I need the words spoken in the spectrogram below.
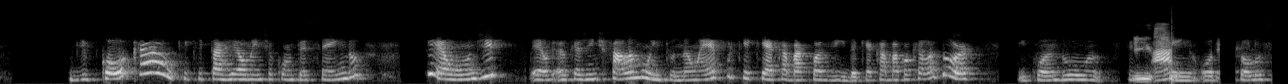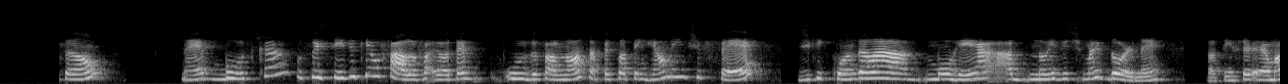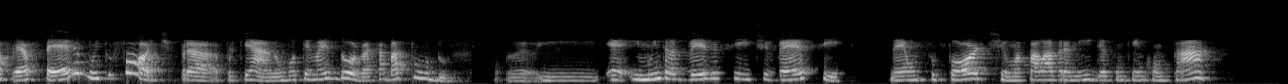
de colocar o que, que tá realmente acontecendo. E é onde é, é o que a gente fala muito. Não é porque quer acabar com a vida, quer acabar com aquela dor. E quando se tem outra solução, né, busca o suicídio que eu falo. Eu, eu até uso, eu falo, nossa, a pessoa tem realmente fé de que quando ela morrer a, a, não existe mais dor, né? Ela tem é uma é a fé muito forte para porque ah, não vou ter mais dor, vai acabar tudo. E, é, e muitas vezes se tivesse né, um suporte, uma palavra amiga com quem contar,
